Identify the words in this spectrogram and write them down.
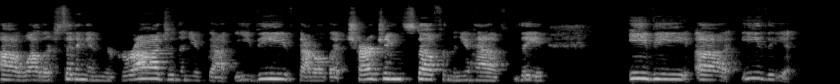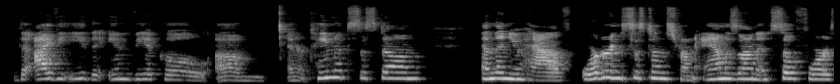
uh, while they're sitting in your garage. And then you've got EV, you've got all that charging stuff. And then you have the EV, uh, E, the, the IVE, the in vehicle um, entertainment system. And then you have ordering systems from Amazon and so forth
